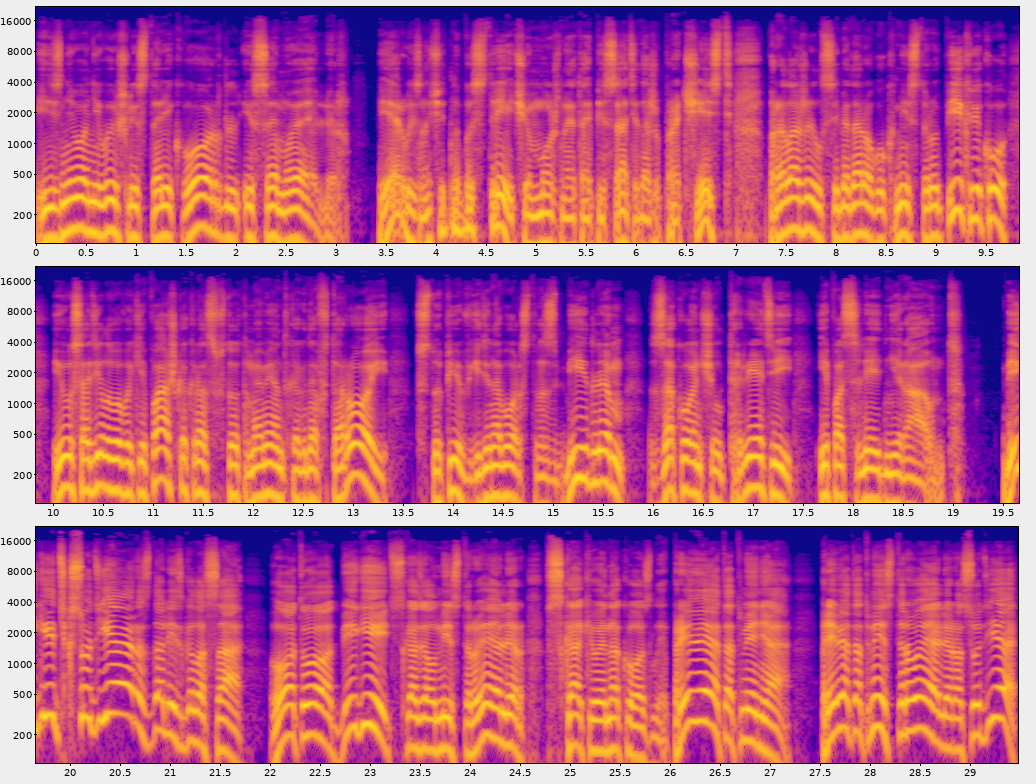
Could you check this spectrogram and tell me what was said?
и из него не вышли старик Уордль и Сэм Уэллер. Первый значительно быстрее, чем можно это описать и даже прочесть, проложил себе дорогу к мистеру Пиквику и усадил его в экипаж как раз в тот момент, когда второй, вступив в единоборство с Бидлем, закончил третий и последний раунд. «Бегите к судье!» — раздались голоса. «Вот-вот, бегите!» — сказал мистер Уэллер, вскакивая на козлы. «Привет от меня! Привет от мистера Уэллера, судье,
